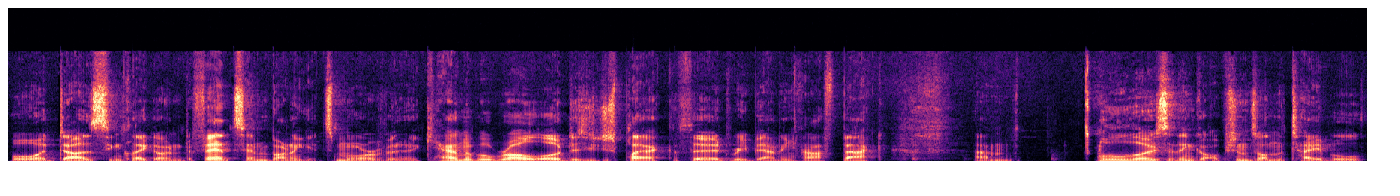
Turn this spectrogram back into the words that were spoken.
Or does Sinclair go in defence and Bonner gets more of an accountable role? Or does he just play like the third rebounding half back? Um, all those, I think, are options on the table.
